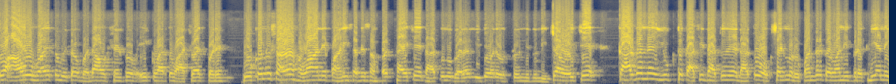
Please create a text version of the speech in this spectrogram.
તો આવું હોય તો મિત્રો બધા ઓપ્શન તો એક વાર તો વાંચવા જ પડે. લોખંડનું સારણ હવા અને પાણી સાથે સંપર્ક થાય છે, ધાતુનું ગલન લીધું અને ઉત્કલન લીધું નીચા હોય છે. કાર્બન યુક્ત કાચી ધાતુને ધાતુ ઓક્સાઇડમાં રૂપાંતર કરવાની પ્રક્રિયાને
